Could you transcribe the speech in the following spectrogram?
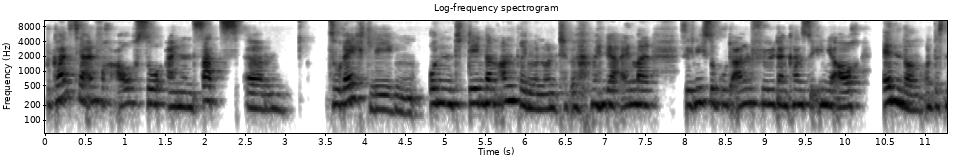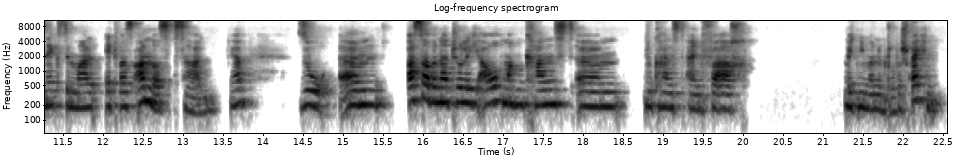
du kannst ja einfach auch so einen Satz ähm, zurechtlegen und den dann anbringen. Und wenn der einmal sich nicht so gut anfühlt, dann kannst du ihn ja auch ändern und das nächste Mal etwas anders sagen. Ja, so. Ähm, was du aber natürlich auch machen kannst, ähm, du kannst einfach mit niemandem drüber sprechen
